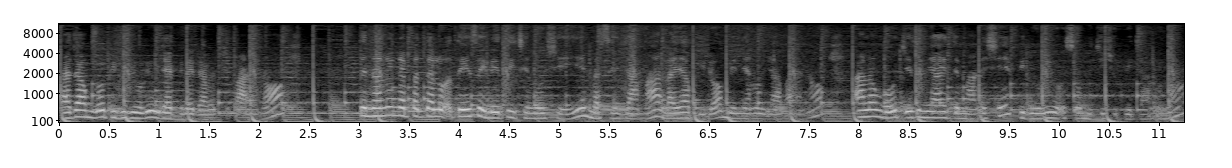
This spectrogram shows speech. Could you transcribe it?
ဒါကြောင့်မလို့ဒီဗီဒီယိုလေးကိုရိုက်ပေးလိုက်တာပဲဖြစ်ပါတယ်เนาะ သင်တန်းလေးနဲ့ပတ်သက်လို့အသေးစိတ်လေးသိချင်လို့ရှိရင် Messenger မှာလာရောက်ပြီးတော့မေးမြန်းလို့ရပါတယ်နော်အားလုံးကိုကျေးဇူးများကြီးတင်ပါတယ်ရှင်ဗီဒီယိုလေးကိုအဆုံးမကြည့်ရှုပေးကြလို့နော်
